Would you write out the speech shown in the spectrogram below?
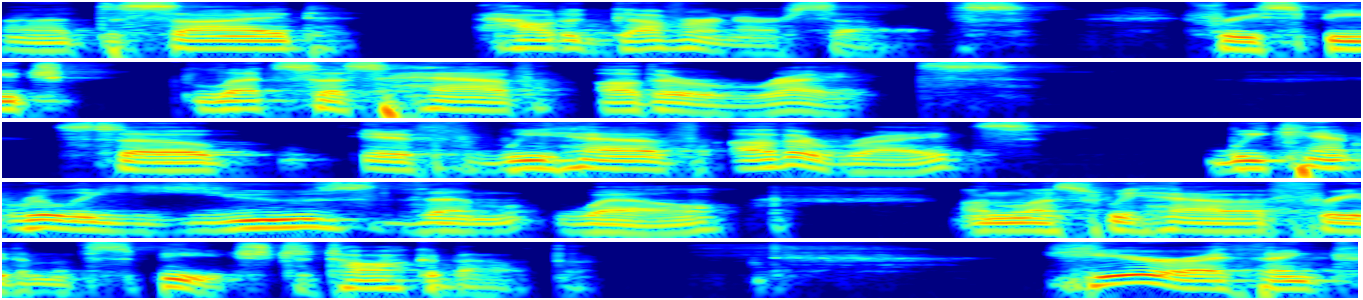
uh, decide how to govern ourselves. Free speech lets us have other rights. So if we have other rights, we can't really use them well unless we have freedom of speech to talk about them. Here, I think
